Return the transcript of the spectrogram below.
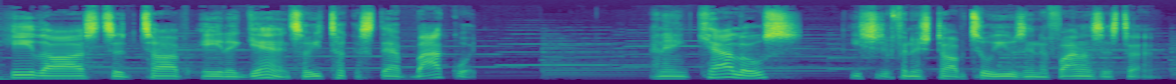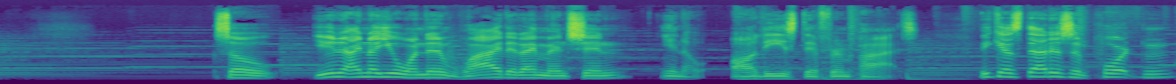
he lost to top eight again, so he took a step backward. And then Kalos, he should finish top two. He was in the finals this time. So you, I know you're wondering why did I mention, you know, all these different paths? Because that is important.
